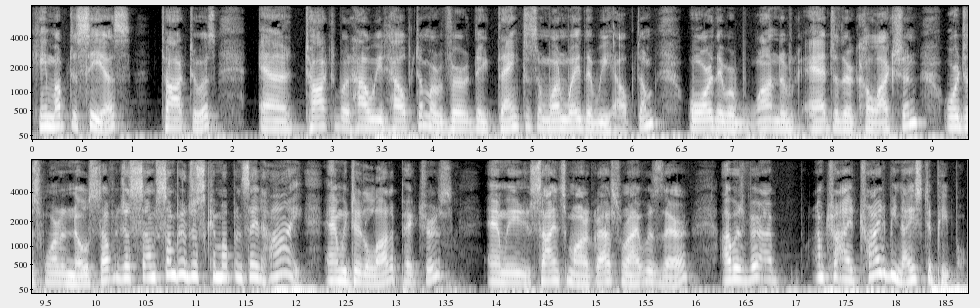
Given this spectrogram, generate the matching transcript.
came up to see us, talked to us, uh, talked about how we'd helped them, or ver- they thanked us in one way that we helped them, or they were wanting to add to their collection, or just wanted to know stuff. And just some some people just came up and said hi, and we did a lot of pictures, and we signed some autographs when I was there. I was very, I, I'm trying, I try to be nice to people.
